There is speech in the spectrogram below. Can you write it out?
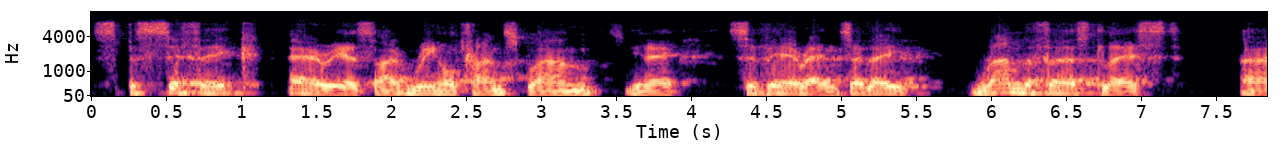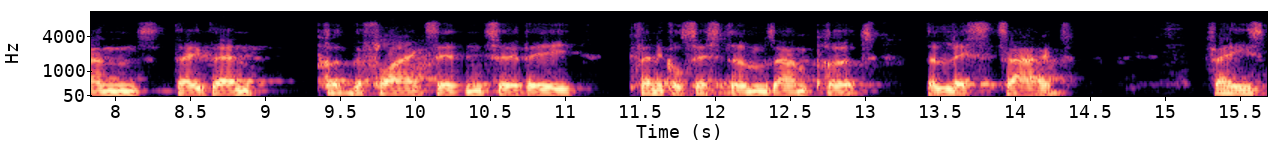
specific areas like renal transplant, you know, severe end. So they ran the first list, and they then put the flags into the clinical systems and put the lists out. Phase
